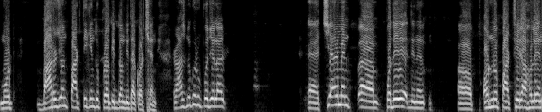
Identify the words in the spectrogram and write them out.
মোট বারো জন প্রার্থী কিন্তু প্রতিদ্বন্দ্বিতা করছেন। রাজনগর উপজেলার চেয়ারম্যান পদে অন্য প্রার্থীরা হলেন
